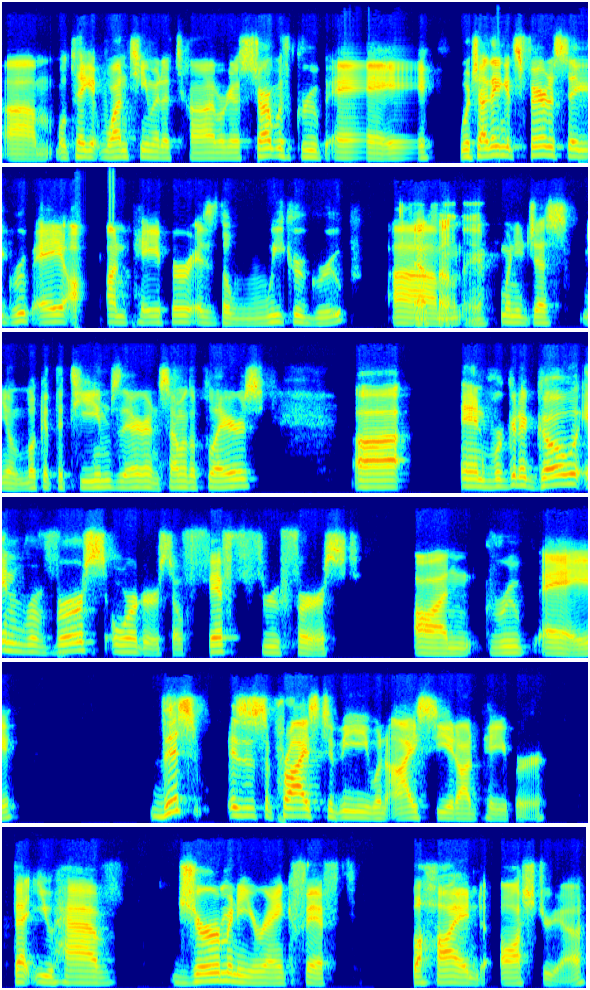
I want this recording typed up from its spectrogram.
Um, we'll take it one team at a time. We're going to start with Group A, which I think it's fair to say Group A on paper is the weaker group. Um, Definitely. when you just you know look at the teams there and some of the players. Uh, and we're gonna go in reverse order, so fifth through first on Group A. This is a surprise to me when I see it on paper that you have Germany rank fifth behind Austria.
